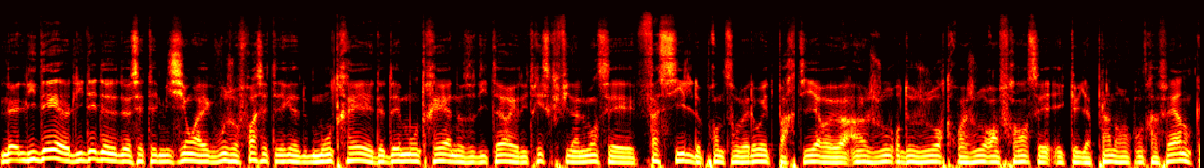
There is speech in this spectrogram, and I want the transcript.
l'idée, l'idée de, cette émission avec vous, Geoffroy, c'était de montrer et de démontrer à nos auditeurs et auditrices que finalement c'est facile de prendre son vélo et de partir un jour, deux jours, trois jours en France et, qu'il y a plein de rencontres à faire. Donc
